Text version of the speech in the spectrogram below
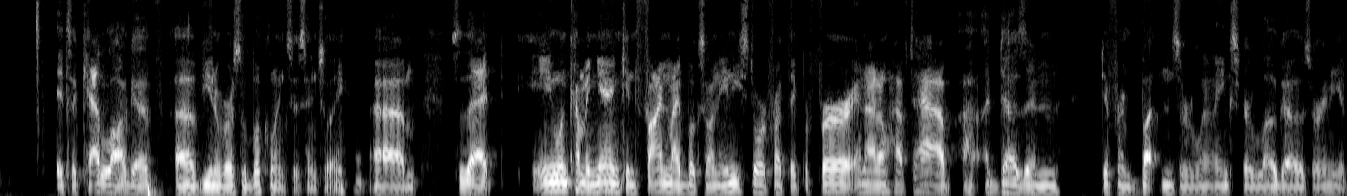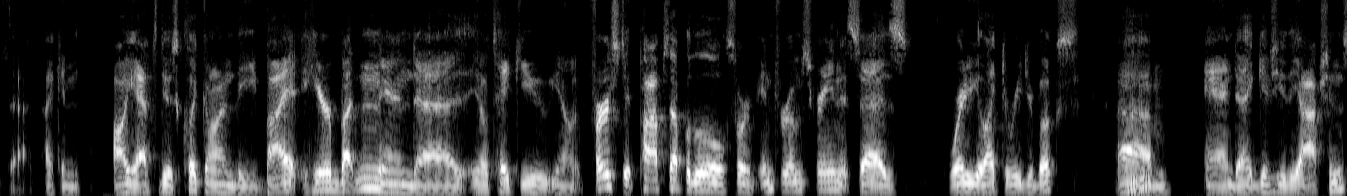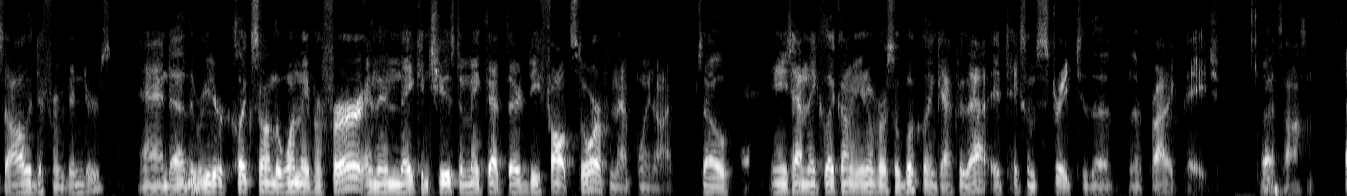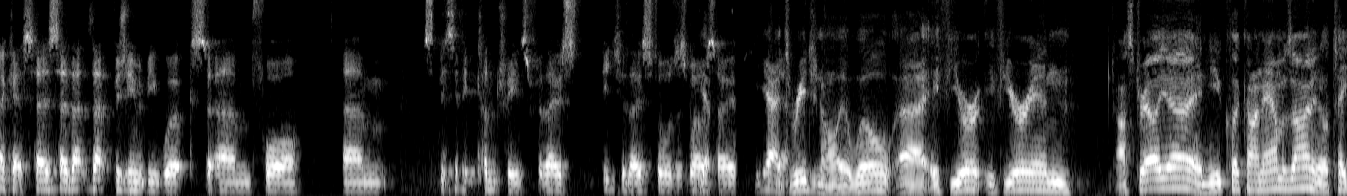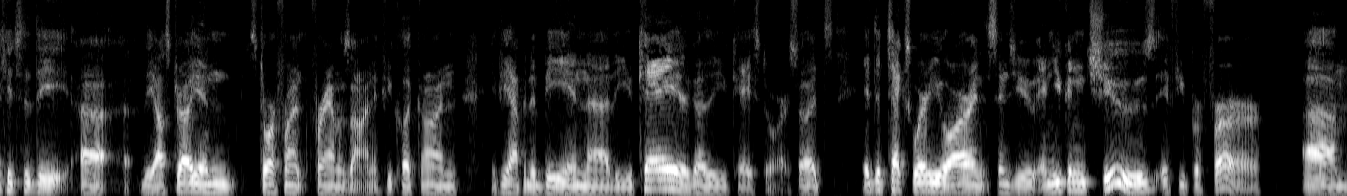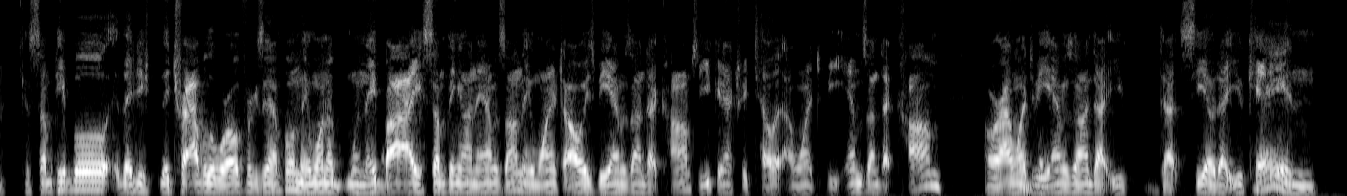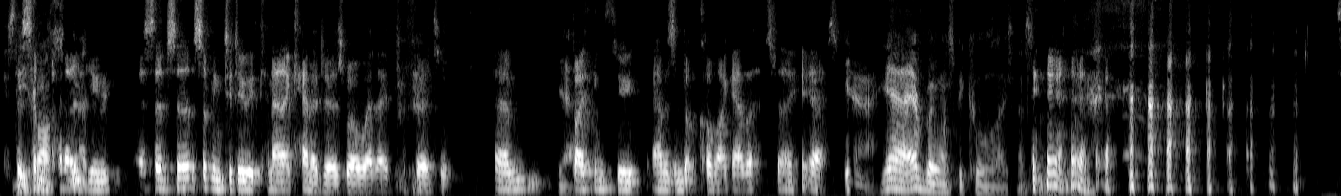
it's a catalog of, of universal book links essentially um, so that anyone coming in can find my books on any storefront they prefer and i don't have to have a, a dozen different buttons or links or logos or any of that i can all you have to do is click on the buy it here button and uh, it'll take you you know first it pops up with a little sort of interim screen that says where do you like to read your books mm-hmm. um, and uh, it gives you the options all the different vendors and uh, the reader clicks on the one they prefer, and then they can choose to make that their default store from that point on. So anytime they click on a universal book link after that, it takes them straight to the, the product page. That's awesome. Okay, so so that that presumably works um, for um, specific countries for those each of those stores as well. Yep. So Yeah, it's regional. It will uh, if you're if you're in Australia and you click on Amazon, it'll take you to the uh, the Australian storefront for Amazon. If you click on if you happen to be in uh, the UK, it'll go to the UK store. So it's it detects where you are and it sends you and you can choose if you prefer because some people they they travel the world, for example, and they want to when they buy something on Amazon, they want it to always be Amazon.com. So you can actually tell it, I want it to be Amazon.com, or I want it to be Amazon.co.uk, and Because there's some defaults to. Canadian, there's some, some- something to do with Canada, Canada as well, where they prefer to um, Yeah. buy things through Amazon.com, I gather. So yes. yeah, yeah, everybody wants to be cool. Like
